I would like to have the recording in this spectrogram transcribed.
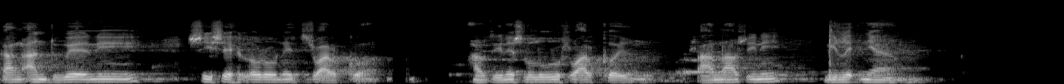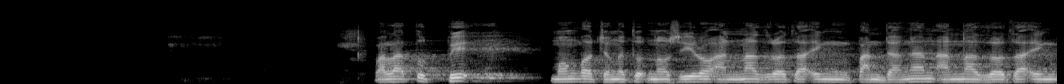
kang anduweni sisih lorone swarga. Artinya seluruh swarga sana sini miliknya. Wala tutbi mongko aja ngetukno sira an-nazrata ing pandangan an-nazrata ing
